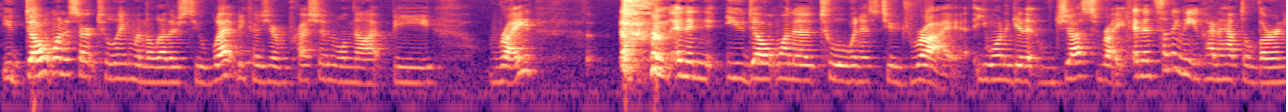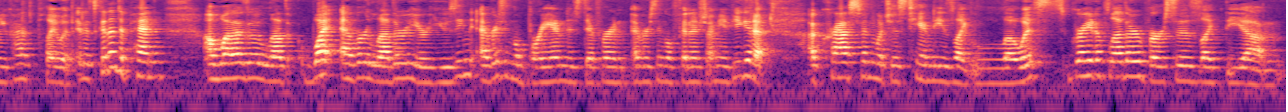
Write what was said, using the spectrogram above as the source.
You don't want to start tooling when the leather's too wet because your impression will not be right. and then you don't want to tool when it's too dry. You want to get it just right. And it's something that you kind of have to learn, you kind of have to play with. And it's going to depend on whether leather, whatever leather you're using. Every single brand is different, every single finish. I mean, if you get a, a Craftsman, which is Tandy's like lowest grade of leather versus like the um,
